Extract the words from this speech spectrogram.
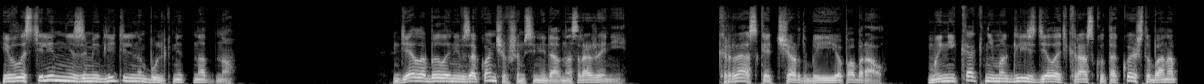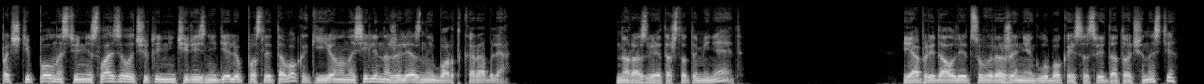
и властелин незамедлительно булькнет на дно. Дело было не в закончившемся недавно сражении. Краска, черт бы ее побрал. Мы никак не могли сделать краску такой, чтобы она почти полностью не слазила чуть ли не через неделю после того, как ее наносили на железный борт корабля. Но разве это что-то меняет? Я придал лицу выражение глубокой сосредоточенности,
